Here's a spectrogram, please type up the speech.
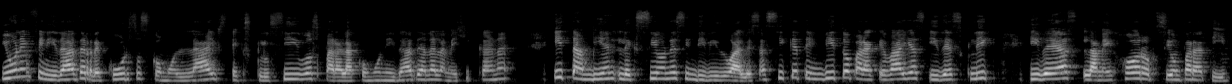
y una infinidad de recursos como lives exclusivos para la comunidad de Ana la Mexicana y también lecciones individuales. Así que te invito para que vayas y des clic y veas la mejor opción para ti.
